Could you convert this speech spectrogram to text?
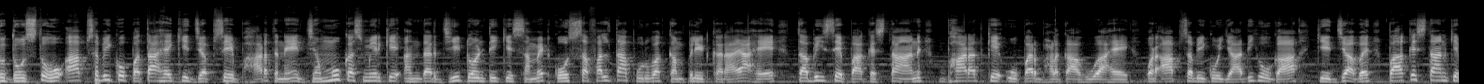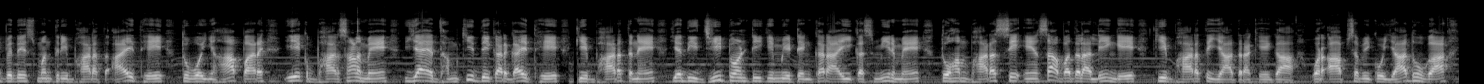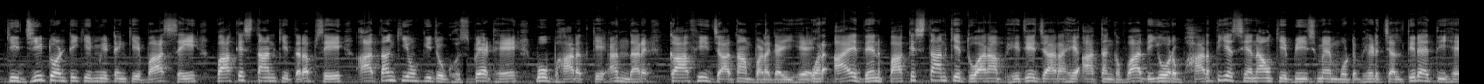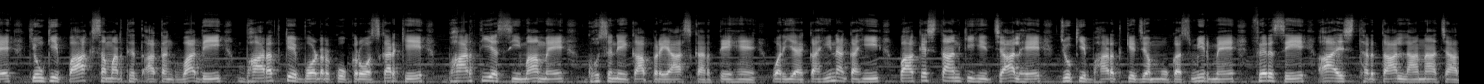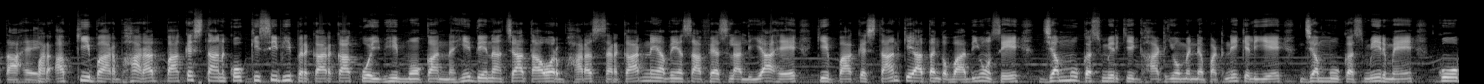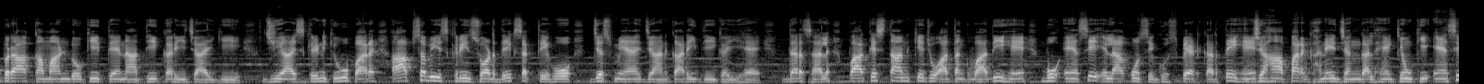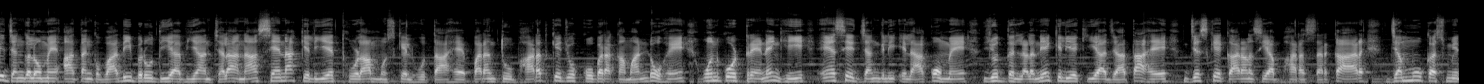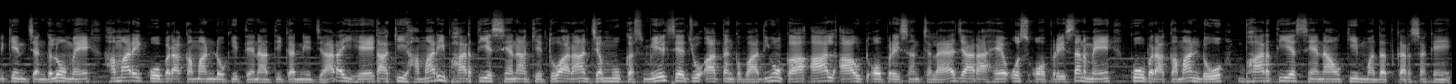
तो दोस्तों, आप सभी को पता है कि जब से भारत ने जम्मू कश्मीर के अंदर जी ट्वेंटी के समिट को सफलतापूर्वक कंप्लीट कराया है, तभी से पाकिस्तान भारत के ऊपर भड़का हुआ है। और आप सभी को याद ही होगा कि जब पाकिस्तान के विदेश मंत्री भारत आए थे तो वो यहाँ पर एक भाषण में यह धमकी देकर गए थे कि भारत ने यदि जी ट्वेंटी की मीटिंग कराई कश्मीर में तो हम भारत से ऐसा बदला लेंगे कि भारत याद रखेगा। और आप सभी को याद होगा कि जी ट्वेंटी पार्टी की मीटिंग के बाद से पाकिस्तान की तरफ़ से आतंकियों की जो घुसपैठ है, वो भारत के अंदर काफ़ी ज़्यादा बढ़ गई है। और आए दिन पाकिस्तान के द्वारा भेजे जा रहे आतंकवादी और भारतीय सेनाओं के बीच में मुठभेड़ चलती रहती है, क्योंकि पाक समर्थित आतंकवादी भारत के बॉर्डर को क्रॉस करके भारतीय सीमा में घुसने का प्रयास करते हैं। और यह कहीं ना कहीं पाकिस्तान की ही चाल है, जो कि भारत के जम्मू कश्मीर में फिर से अस्थिरता लाना चाहता है। पर अब की बार भारत भारत पाकिस्तान को किसी भी प्रकार का कोई भी मौका नहीं देना चाहता और भारत सरकार ने अब ऐसा फैसला लिया है कि पाकिस्तान के आतंकवादियों से जम्मू कश्मीर की घाटियों में निपटने के लिए जम्मू कश्मीर में कोबरा कमांडो की तैनाती करी जाएगी। जी हाँ स्क्रीन के ऊपर आप सभी स्क्रीन देख सकते हो, जिसमें यह जानकारी दी गई है। दरअसल, पाकिस्तान के जो आतंकवादी हैं, वो ऐसे इलाकों से घुसपैठ करते हैं जहाँ पर घने जंगल हैं, क्योंकि ऐसे जंगलों में आतंकवादी विरोधी अभियान चलाना सेना के लिए थोड़ा मुश्किल होता है, परंतु भारत के जो कोबरा कमांडो हैं, उनको ट्रेनिंग ही ऐसे जंगली इलाकों में युद्ध लड़ने के लिए किया जाता है, जिसके कारण से अब भारत सरकार जम्मू कश्मीर के इन जंगलों में हमारे कोबरा कमांडो की तैनाती करने जा रही है, ताकि हमारी भारतीय सेना के द्वारा जम्मू कश्मीर से जो आतंकवादियों का ऑल आउट ऑपरेशन चलाया जा रहा है, उस ऑपरेशन में कोबरा कमांडो भारतीय सेनाओं की मदद कर सकें।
